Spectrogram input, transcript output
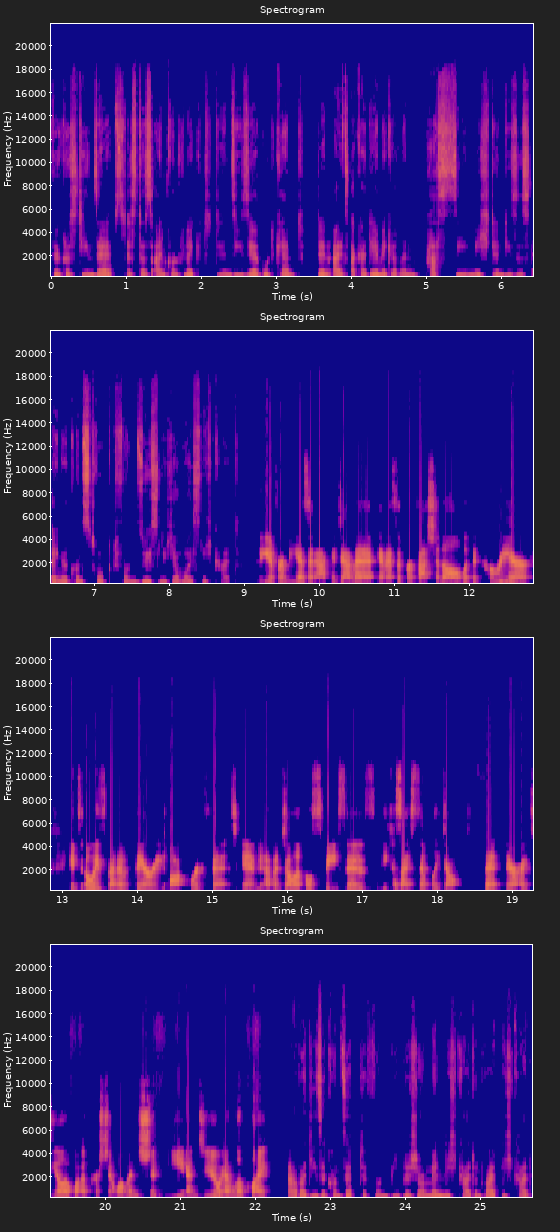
Für Christine selbst ist das ein Konflikt, den sie sehr gut kennt, denn als Akademikerin passt sie nicht in dieses enge Konstrukt von süßlicher Häuslichkeit. you know, for me as an academic and as a professional with a career, it's always been a very awkward fit in evangelical spaces because I simply don't fit their ideal of what a Christian woman should be and do and look like. Aber diese Konzepte von biblischer Männlichkeit und Weiblichkeit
